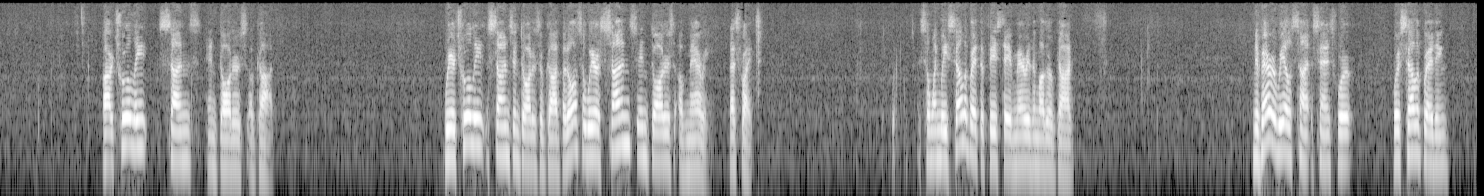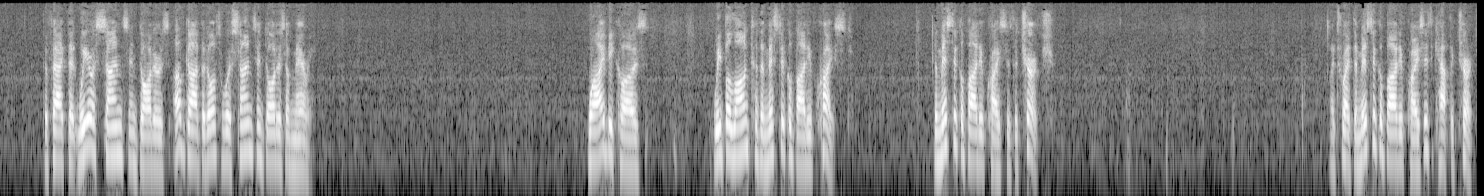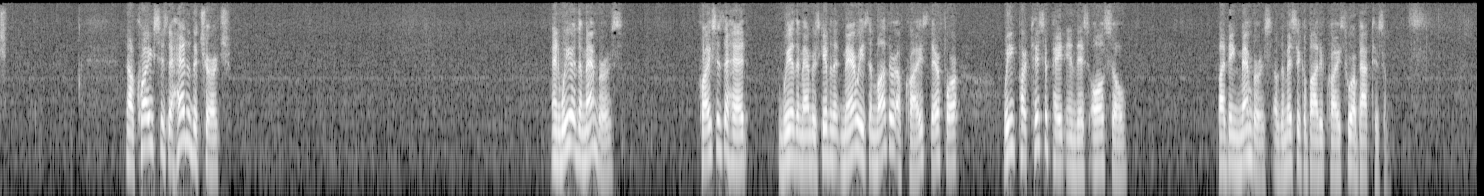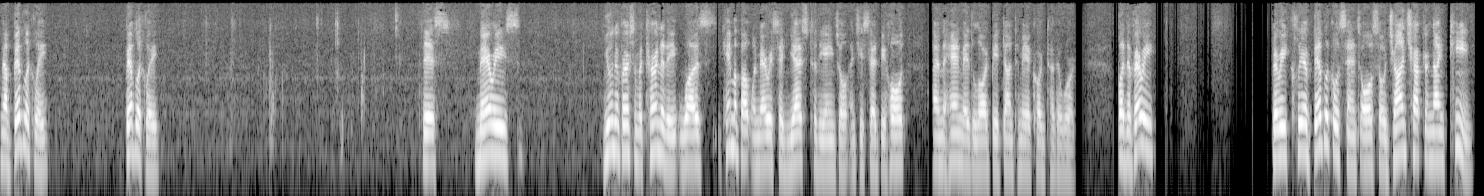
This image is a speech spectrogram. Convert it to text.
are truly sons and daughters of God. We are truly sons and daughters of God, but also we are sons and daughters of Mary. That's right. So when we celebrate the feast day of Mary, the Mother of God, in a very real sense, we're, we're celebrating the fact that we are sons and daughters of God, but also we're sons and daughters of Mary. Why? Because we belong to the mystical body of Christ. The mystical body of Christ is the church. That's right. The mystical body of Christ is the Catholic Church. Now, Christ is the head of the church. And we are the members. Christ is the head, we are the members, given that Mary is the mother of Christ, therefore we participate in this also by being members of the mystical body of Christ through our baptism. Now biblically, biblically, this Mary's universal maternity was came about when Mary said yes to the angel and she said, Behold, I am the handmaid of the Lord, be it done to me according to the word. But in a very very clear biblical sense also, John chapter 19,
